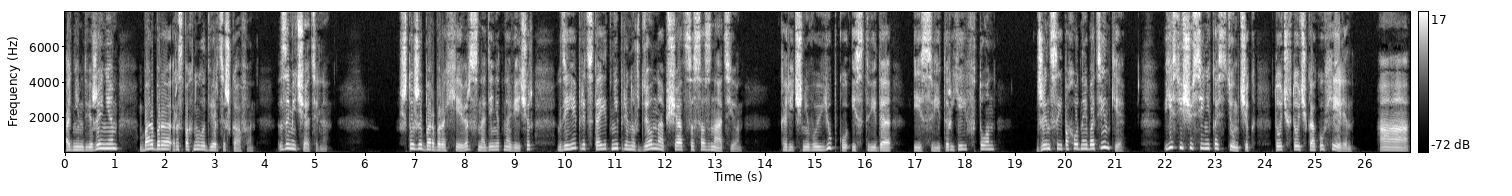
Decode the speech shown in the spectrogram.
Одним движением Барбара распахнула дверцы шкафа. Замечательно. Что же Барбара Хеверс наденет на вечер, где ей предстоит непринужденно общаться со знатью? Коричневую юбку из твида и свитер ей в тон, джинсы и походные ботинки. Есть еще синий костюмчик, точь-в-точь, точь, как у Хелен. А,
